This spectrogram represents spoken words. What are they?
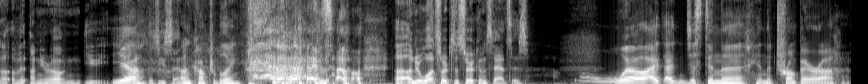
of it on your own. You, Yeah, as you said, uncomfortably. so, uh, under what sorts of circumstances? Well, I, I just in the in the Trump era,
